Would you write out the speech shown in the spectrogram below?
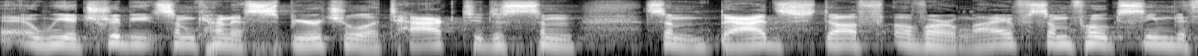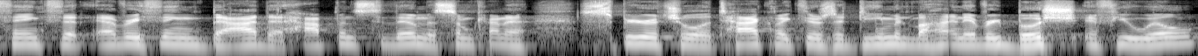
Uh, we attribute some kind of spiritual attack to just some, some bad stuff of our life. Some folks seem to think that everything bad that happens to them is some kind of spiritual attack, like there's a demon behind every bush, if you will.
